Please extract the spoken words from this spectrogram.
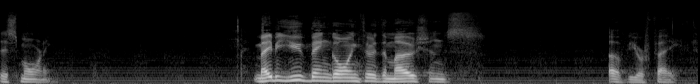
this morning. Maybe you've been going through the motions of your faith.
